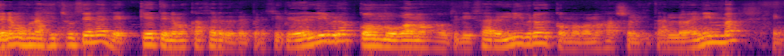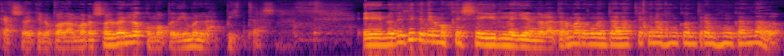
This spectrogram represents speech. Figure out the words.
Tenemos unas instrucciones de qué tenemos que hacer desde el principio del libro, cómo vamos a utilizar el libro y cómo vamos a solicitar los enigmas, en caso de que no podamos resolverlo, cómo pedimos las pistas. Eh, nos dice que tenemos que seguir leyendo la trama argumental hasta que nos encontremos un candado.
